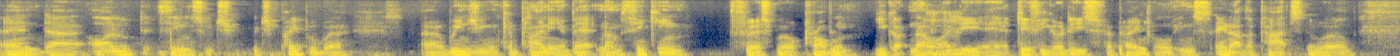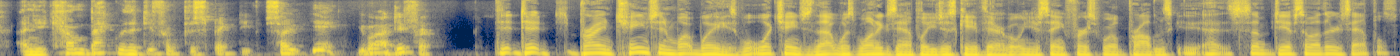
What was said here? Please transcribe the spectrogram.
And uh, I looked at things which, which people were uh, whinging and complaining about, and I'm thinking, first world problem. You got no mm-hmm. idea how difficult it is for people in, in other parts of the world. And you come back with a different perspective. So, yeah, you are different. Did, did, Brian changed in what ways? What, what changed? That was one example you just gave there. But when you're saying first world problems, uh, some, do you have some other examples?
